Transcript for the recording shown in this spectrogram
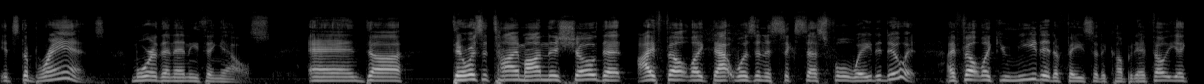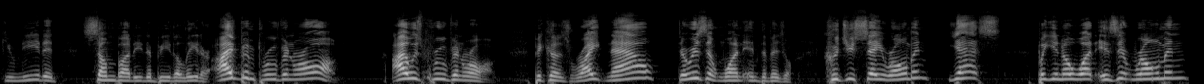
It's the brands more than anything else. And uh, there was a time on this show that I felt like that wasn't a successful way to do it. I felt like you needed a face of the company. I felt like you needed somebody to be the leader. I've been proven wrong. I was proven wrong because right now there isn't one individual. Could you say Roman? Yes. But you know what? Is it Roman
